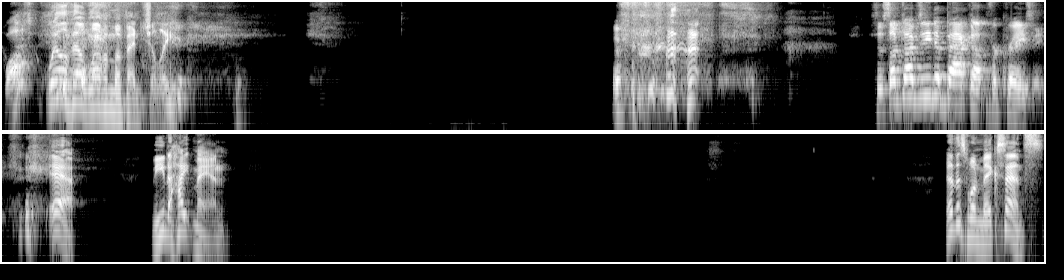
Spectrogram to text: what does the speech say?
what? Well, they'll love him eventually. so sometimes you need a backup for crazy. Yeah. Need a hype man. Now this one makes sense.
